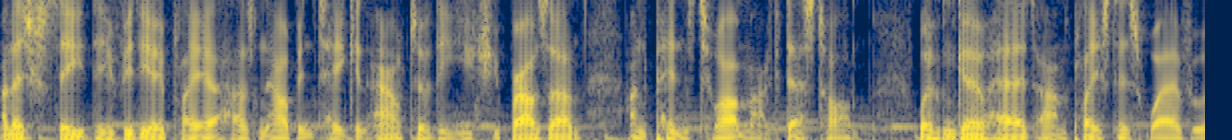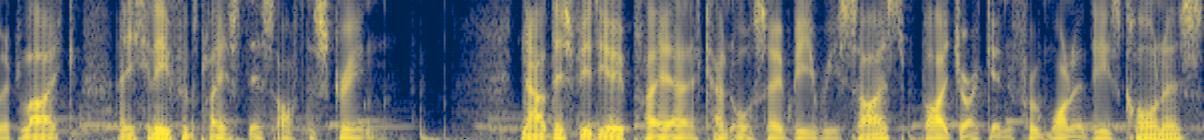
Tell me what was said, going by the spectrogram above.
and as you can see the video player has now been taken out of the YouTube browser and pinned to our Mac desktop where we can go ahead and place this wherever we would like and you can even place this off the screen. Now this video player can also be resized by dragging from one of these corners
